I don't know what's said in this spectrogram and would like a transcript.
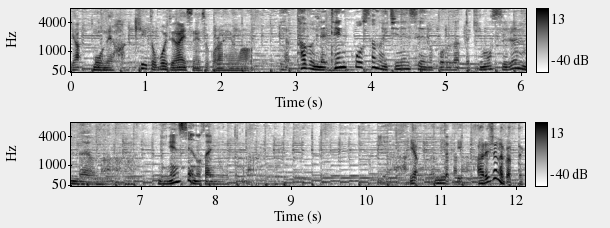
いやもうねはっきりと覚えてないですねそこら辺は。いや多分ね転校したの1年生の頃だった気もするんだよな。2年生のタイミングいやあれじゃなかったっ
